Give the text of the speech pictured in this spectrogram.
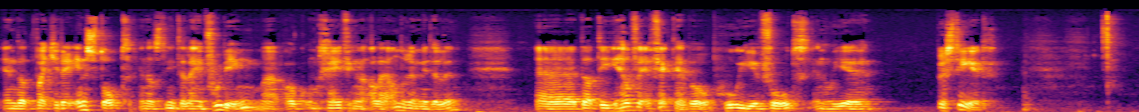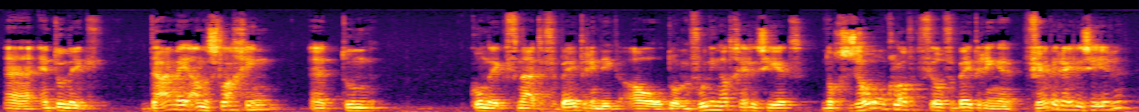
En dat wat je erin stopt, en dat is niet alleen voeding, maar ook omgeving en allerlei andere middelen, uh, dat die heel veel effect hebben op hoe je je voelt en hoe je presteert. Uh, en toen ik daarmee aan de slag ging, toen kon ik vanuit de verbetering die ik al door mijn voeding had gerealiseerd, nog zo ongelooflijk veel verbeteringen verder realiseren.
